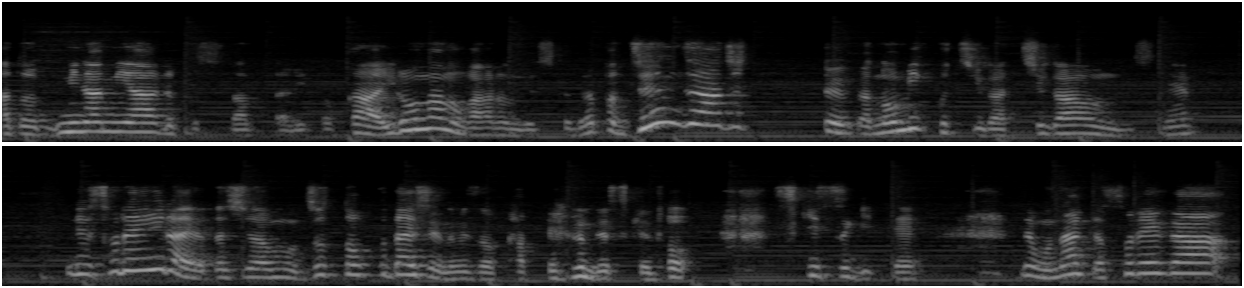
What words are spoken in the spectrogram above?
あと南アルプスだったりとかいろんなのがあるんですけどやっぱ全然味というか飲み口が違うんですね。でそれ以来私はもうずっと奥大生の水を買ってるんですけど 好きすぎてでもなんかそれが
